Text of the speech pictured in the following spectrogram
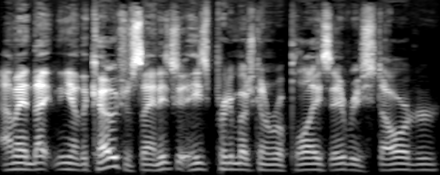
I mean, that, you know, the coach was saying he's he's pretty much going to replace every starter,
